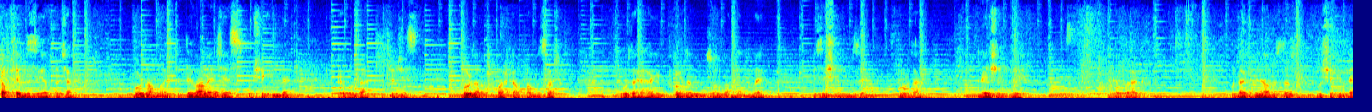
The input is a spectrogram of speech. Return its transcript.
şap temizliği yapılacak. Buradan devam edeceğiz bu şekilde ve burada bitireceğiz. Burada var kampamız var. Burada herhangi bir problemimiz olmadan dolayı biz işlemimizi burada L şekli yaparak buradaki binamızda bu şekilde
